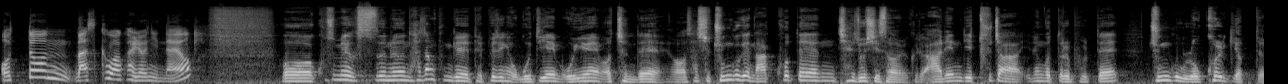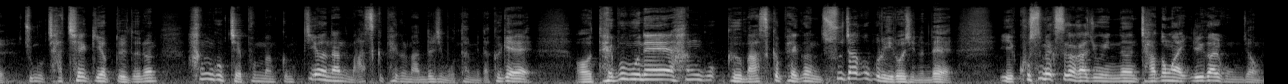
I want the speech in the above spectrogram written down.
어떤 마스크와 관련이 있나요? 어, 코스맥스는 화장품계의 대표적인 ODM, OEM 업체인데 어, 사실 중국의 낙후된 제조 시설 그리고 R&D 투자 이런 것들을 볼 때 중국 로컬 기업들, 중국 자체 기업들들은 한국 제품만큼 뛰어난 마스크팩을 만들지 못합니다. 그게 어, 대부분의 한국 그 마스크팩은 수작업으로 이루어지는데 이 코스맥스가 가지고 있는 자동화 일괄 공정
